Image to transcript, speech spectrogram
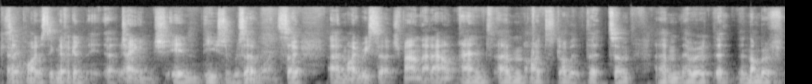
Okay. So, quite a significant uh, change yeah. in the use of reserve wines. So, uh, my research found that out, and um, I discovered that um, um there were a, a, number of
